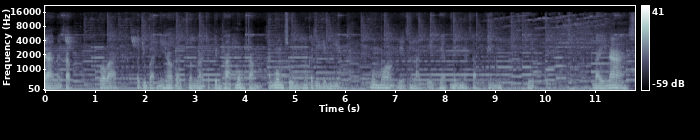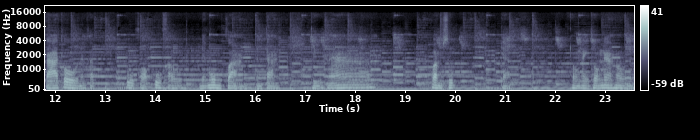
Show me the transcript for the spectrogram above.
ยากนะครับ เพราะว่าปัจจุบันนี้เขาก็ส่วนมากจะเป็นภาพมุมต่ำขันมุมสูงมันก็จะเห็นอีกมุมมองเอกลักษณ์อีกแบบหนึ่งนะครับ เห็นคือใบหน้าสาโทนะครับผู้ขอบผู้เขาในมุมกว้างต่างๆที่หาความสุขจากทองให้ทองหน้าเฮานี่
